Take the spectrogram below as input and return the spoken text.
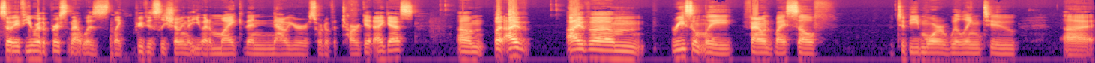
So if you were the person that was like previously showing that you had a mic, then now you're sort of a target, I guess. Um, but I've I've um, recently found myself to be more willing to uh,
